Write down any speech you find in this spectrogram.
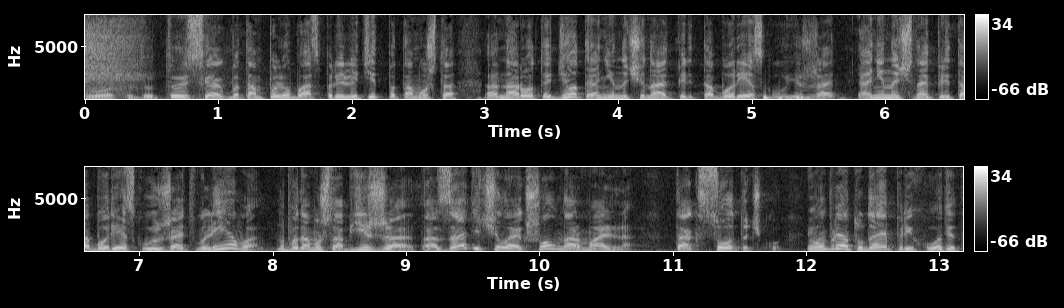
Вот. То- То есть, как бы там полюбас прилетит, потому что э, народ идет, и они начинают перед тобой резко уезжать. И они начинают перед тобой резко уезжать влево, ну, потому что объезжают. А сзади человек шел нормально, так, соточку. И он прям туда и приходит.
